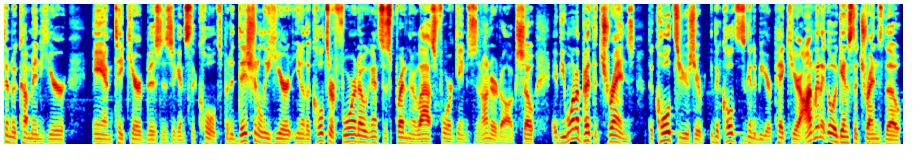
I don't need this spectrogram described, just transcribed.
them to come in here and take care of business against the Colts. But additionally, here, you know, the Colts are 4 0 against the spread in their last four games as an underdog. So if you want to bet the trends, the Colts, are your, the Colts is going to be your pick here. I'm going to go against the trends, though.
